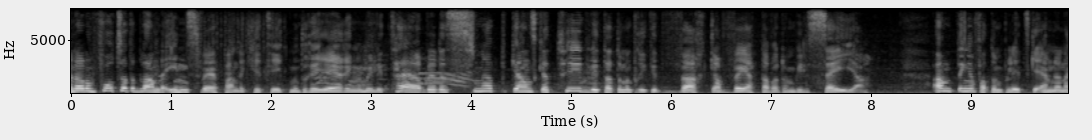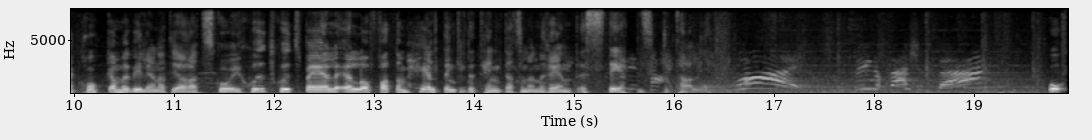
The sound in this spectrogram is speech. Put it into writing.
Men när de fortsätter blanda in svepande kritik mot regering och militär blir det snabbt ganska tydligt att de inte riktigt verkar veta vad de vill säga. Antingen för att de politiska ämnena krockar med viljan att göra ett skoj skjutskjutspel eller för att de helt enkelt är tänkta som en rent estetisk detalj. Och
